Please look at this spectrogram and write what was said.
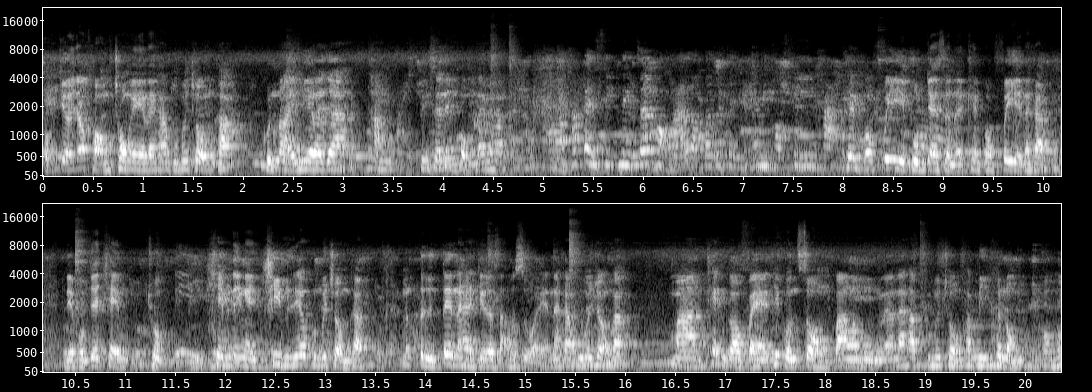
ผมเจอเจ้าของชงเองเลยครับคุณผู้ชมครับ คุณหน่อยมีอะไรจะทำพรีเซนต์ให้ผมได้ไหมครับ อ๋อถ้าเป็นซิกเนเจอร์ของร้านเราก็จะเป็นเข้มคอฟฟี่ค่ะ เข้มกาแฟภูมิใจเสนอเข้มกาแฟนะครับ เดี๋ยวผมจะเชมชุบเชมได้ไงชิมสิครับคุณผู้ชมครับ มันตื่นเต้นนะฮะเจอสาวสวยนะครับคุณผู้ชมครับ มาเข้มกาแฟที่ขนส่งบางละมุงแล้วนะครับ คุณผู้ชมครับมีขนมโอ้โห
